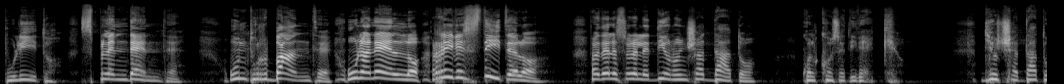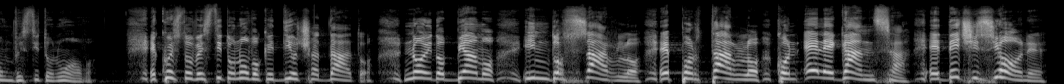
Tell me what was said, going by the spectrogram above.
pulito, splendente, un turbante, un anello, rivestitelo. Fratelli e sorelle, Dio non ci ha dato qualcosa di vecchio. Dio ci ha dato un vestito nuovo. E questo vestito nuovo che Dio ci ha dato, noi dobbiamo indossarlo e portarlo con eleganza e decisione,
